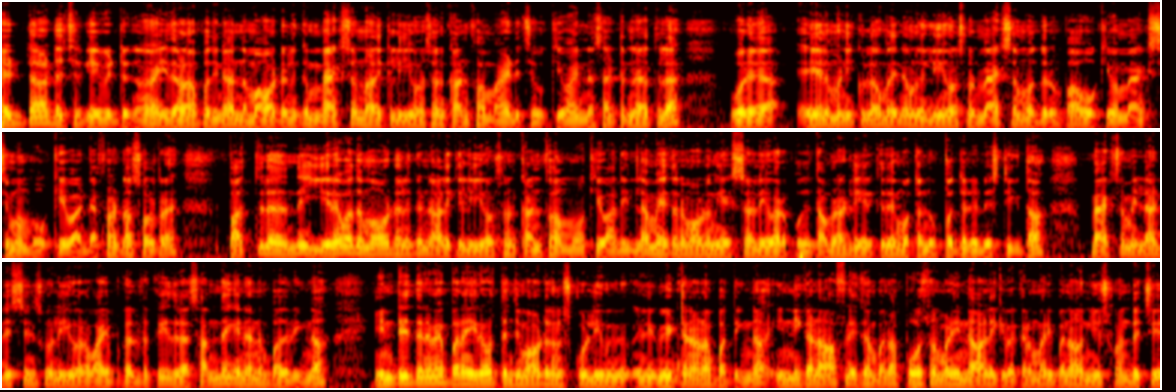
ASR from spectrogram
ரெட் அலர்ட் எச்சரிக்கை விட்டுருக்காங்க. இதெல்லாம் பார்த்தீங்கன்னா அந்த மாவட்டங்களுக்கு மேக்ஸிமம் நாளைக்கு லீவ் அனௌன்ஸ்மெண்ட் கன்ஃபார்ம் ஆயிடுச்சு. ஓகேவா இன்னும் சட்ட நேரத்தில் ஒரு ஏழு மணிக்குள்ளே பார்த்தீங்கன்னா லீவ் அனௌன்ஸ்மெண்ட் மேக்ஸிமம் வந்துரும்ப்பா ஓகேவா மேக்ஸிமம் ஓகேவா டெஃபினட்டாக சொல்கிறேன் பத்துலேருந்து இருபது மாவட்டங்களுக்கு நாளைக்கு லீவ் அனௌன்ஸ்மெண்ட் கன்ஃபார்ம் ஓகேவா அது இல்லாமல் எத்தனை மாவட்டம் எக்ஸ்ட்ரா லீவ் வரப்போகுது? தமிழ்நாட்டில் இருக்குது. மொத்தம் முப்பத்தெட்டு டிஸ்ட்ரிக் தான். மேக்ஸிமம் எல்லா டிஸ்ட்ரிக்ஸ்க்கும் லீவ் வர வாய்ப்புகள் இருக்குது இதில் சந்தேகம் என்னென்னு பார்த்தீங்கன்னா இன்றைய தினமே பார்த்தீங்கன்னா இருபத்தஞ்சு மாவட்டங்கள் ஸ்கூல் லீவ் விட்டனால பார்த்தீங்கன்னா ஆஃப் எக்ஸாம் பண்ணால் போஸ்ட் பண்ணி நாளைக்கு வைக்கிற மாதிரி பண்ணால் நியூஸ் வந்துச்சு.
